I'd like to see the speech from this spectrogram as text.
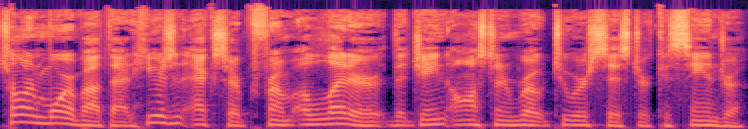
To learn more about that, here's an excerpt from a letter that Jane Austen wrote to her sister Cassandra.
